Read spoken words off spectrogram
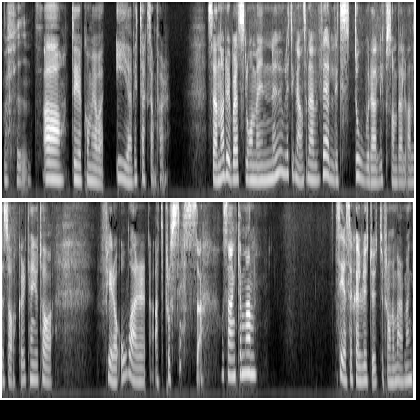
Vad fint. Ja, det kommer jag vara evigt tacksam för. Sen har det börjat slå mig nu lite grann, sådana här väldigt stora livsomvälvande saker kan ju ta flera år att processa. Och sen kan man se sig själv lite utifrån och bara, men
